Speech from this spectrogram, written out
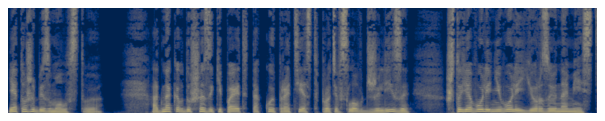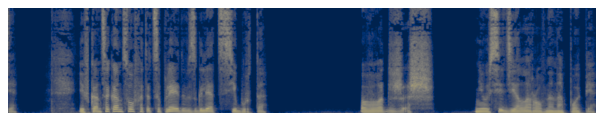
Я тоже безмолвствую. Однако в душе закипает такой протест против слов Джилизы, что я волей-неволей ёрзаю на месте. И в конце концов это цепляет взгляд Сибурта. Вот же ж, не усидела ровно на попе.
